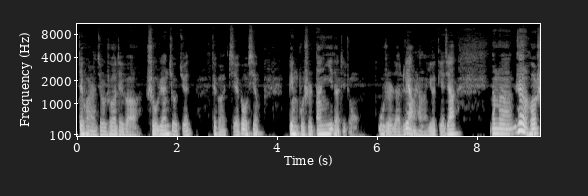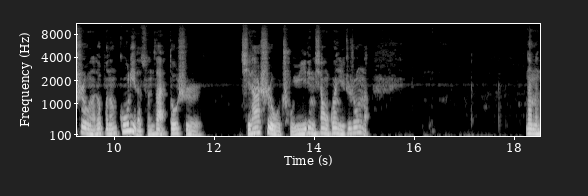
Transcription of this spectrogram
这块呢，就是说这个事物之间就结这个结构性，并不是单一的这种物质的量上的一个叠加。那么任何事物呢，都不能孤立的存在，都是其他事物处于一定相互关系之中的。那么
